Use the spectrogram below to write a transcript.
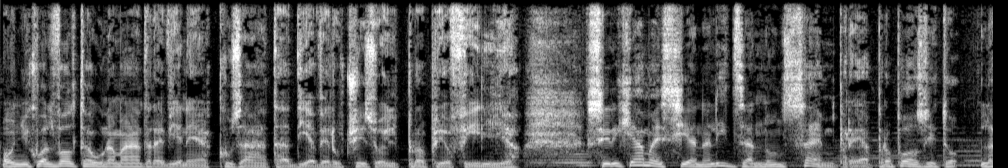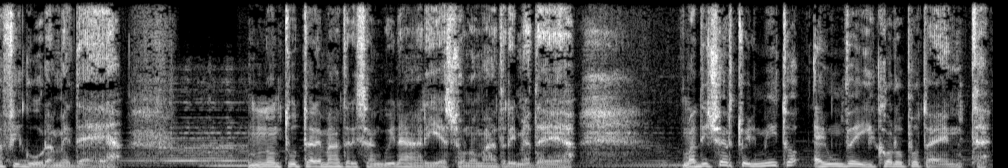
Ogni qualvolta una madre viene accusata di aver ucciso il proprio figlio, si richiama e si analizza non sempre a proposito la figura Medea. Non tutte le madri sanguinarie sono madri Medea, ma di certo il mito è un veicolo potente,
